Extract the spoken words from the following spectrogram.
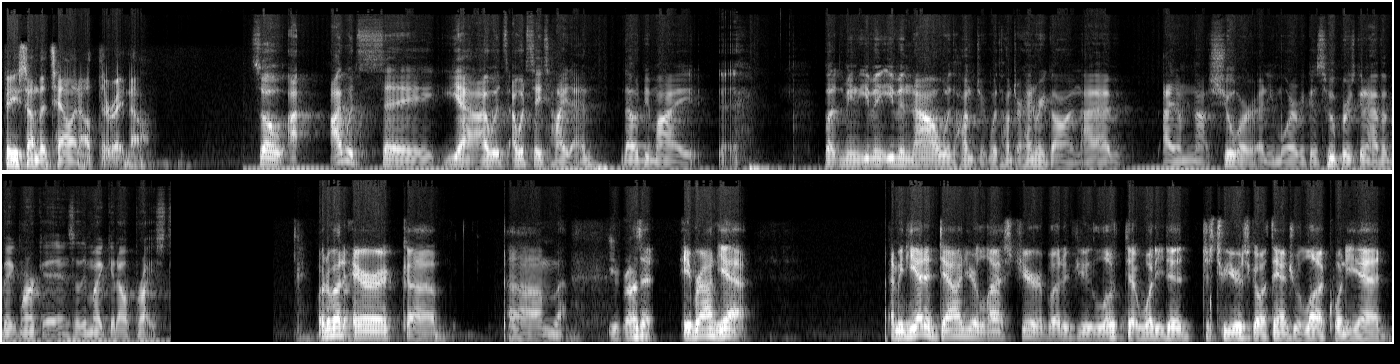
based on the talent out there right now? So I, I would say, yeah, I would I would say tight end. That would be my. Uh, But I mean, even even now with Hunter with Hunter Henry gone, I I, I am not sure anymore because Hooper's going to have a big market, and so they might get outpriced. What about Eric? Uh, um, Ebron? it Ebron? Yeah. I mean, he had a down year last year, but if you looked at what he did just two years ago with Andrew Luck, when he had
